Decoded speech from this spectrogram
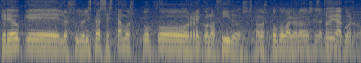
creo que los futbolistas estamos poco reconocidos, estamos poco valorados. En Estoy de acuerdo.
